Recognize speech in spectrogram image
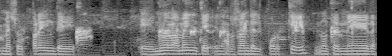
me sorprende eh, nuevamente la razón del por qué no tener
